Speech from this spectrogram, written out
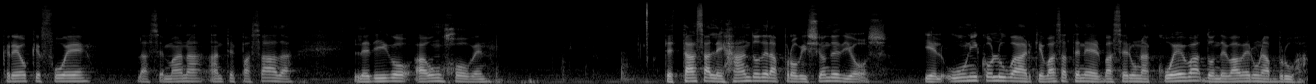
creo que fue la semana antes pasada, le digo a un joven, te estás alejando de la provisión de Dios y el único lugar que vas a tener va a ser una cueva donde va a haber una bruja,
